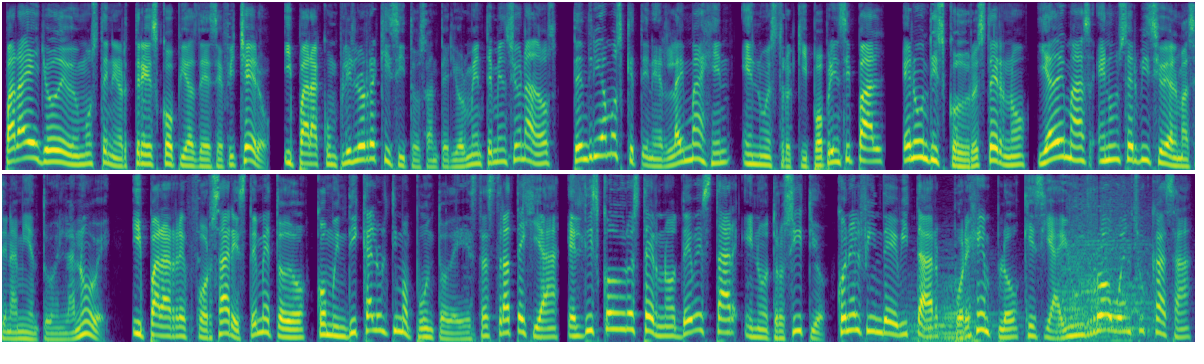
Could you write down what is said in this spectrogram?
Para ello debemos tener tres copias de ese fichero, y para cumplir los requisitos anteriormente mencionados, tendríamos que tener la imagen en nuestro equipo principal, en un disco duro externo y además en un servicio de almacenamiento en la nube. Y para reforzar este método, como indica el último punto de esta estrategia, el disco duro externo debe estar en otro sitio, con el fin de evitar, por ejemplo, que si hay un robo en su casa,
